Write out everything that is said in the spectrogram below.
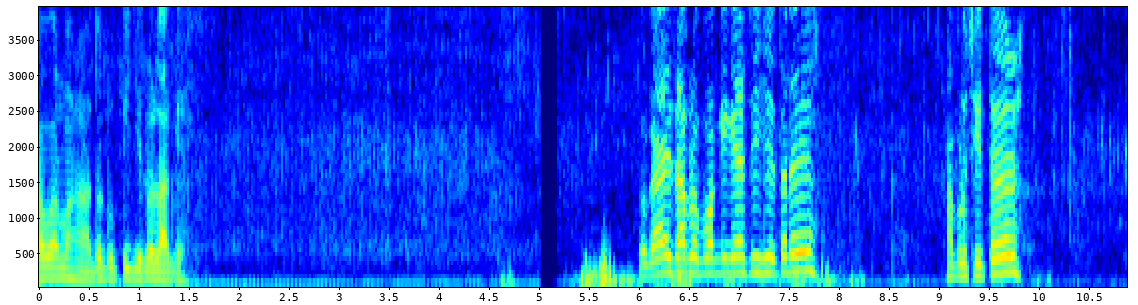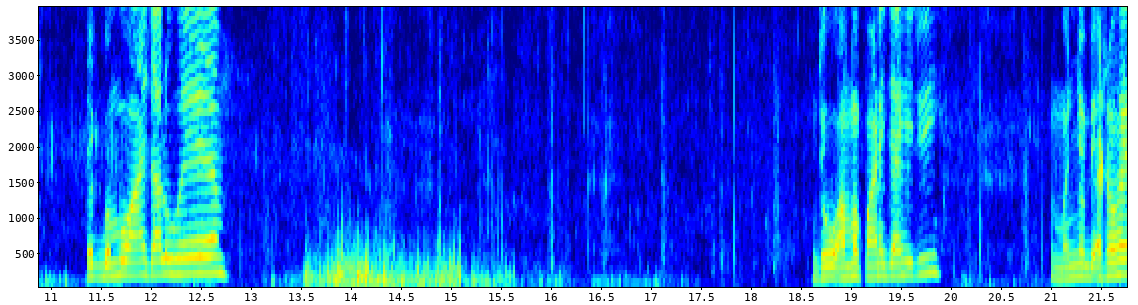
હવારમાં હાથો તૂટી ગયેલો લાગે. તો ગાઈસ આપણે પહોંચી ગયા છીએ ખેતરે આપણું ખેતર એક બંબો આ ચાલુ છે. જો આમાં પાણી જાય છે જોઈ. મન્યો બેઠો હે,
